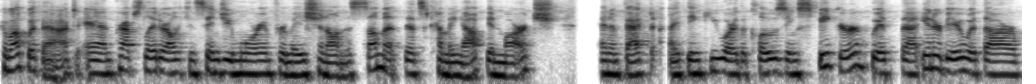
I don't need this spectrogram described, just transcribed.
come up with that. And perhaps later I can send you more information on the summit that's coming up in March. And in fact, I think you are the closing speaker with the interview with our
